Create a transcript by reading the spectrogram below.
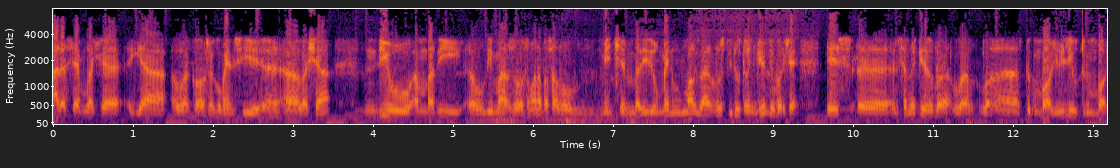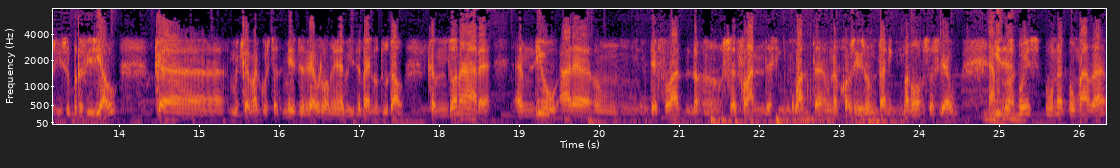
ara sembla que ja la cosa comenci eh, a baixar. Diu, em va dir el dimarts de la setmana passada el metge, em va dir, diu, menys mal, va, respiro tranquil, diu, perquè és, eh, em sembla que és la, la, la trombosi, ell diu trombosi superficial, que, que m'ha costat més de treure la meva vida. Bé, no, total, que em dona ara, em diu ara un de flan, no, flan de 50, una cosa que és un tònic menor, se veu, De i Flan. després una pomada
